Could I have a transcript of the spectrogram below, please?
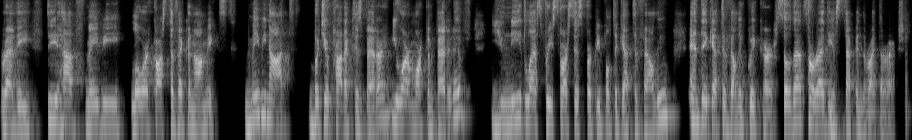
ready? Do you have maybe lower cost of economics? Maybe not, but your product is better. Mm-hmm. You are more competitive. You need less resources for people to get to value, and they get to value quicker. So that's already a step in the right direction.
